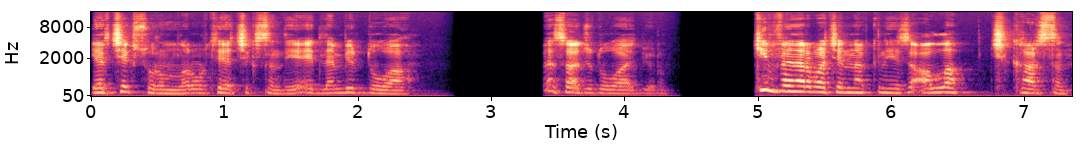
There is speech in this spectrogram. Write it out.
gerçek sorunlar ortaya çıksın diye edilen bir dua. Ben sadece dua ediyorum. Kim Fenerbahçe'nin hakkını yese Allah çıkarsın.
